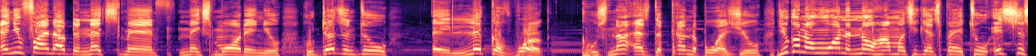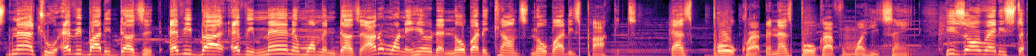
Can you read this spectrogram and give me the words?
and you find out the next man makes more than you, who doesn't do a lick of work, who's not as dependable as you, you're gonna want to know how much he gets paid too. It's just natural. Everybody does it. Everybody, every man and woman does it. I don't want to hear that nobody counts nobody's pockets. That's bullcrap, and that's bullcrap from what he's saying. He's already st-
